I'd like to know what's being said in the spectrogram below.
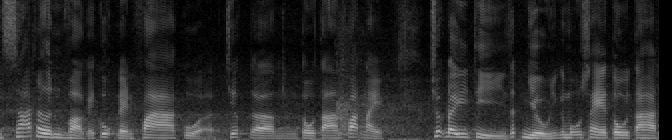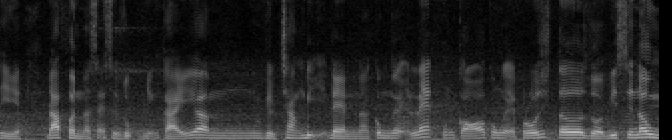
Nhìn sát hơn vào cái cụm đèn pha của chiếc um, Toyota Alphard này Trước đây thì rất nhiều những cái mẫu xe Toyota thì đa phần là sẽ sử dụng những cái um, việc trang bị đèn công nghệ LED cũng có công nghệ projector rồi bi-xenon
